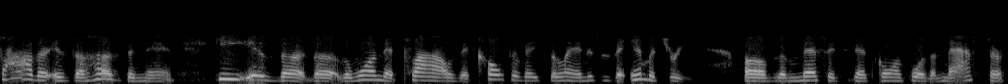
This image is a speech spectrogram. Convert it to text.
Father is the husbandman. He is the, the, the one that plows, that cultivates the land. This is the imagery of the message that's going for the master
